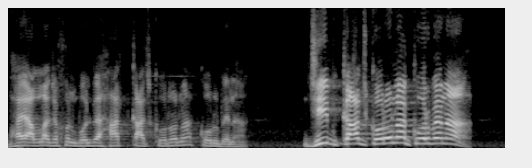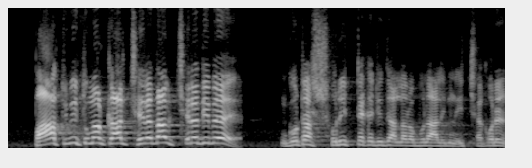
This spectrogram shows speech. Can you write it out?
ভাই, আল্লাহ যখন বলবে, হাত কাজ করো না, করবে না। জীব কাজ করো না, করবে না। পা তুমি তোমার কাজ ছেড়ে দাও, ছেড়ে দিবে। গোটা শরীরটাকে যদি আল্লাহ রবুল আলমিন ইচ্ছা করেন,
